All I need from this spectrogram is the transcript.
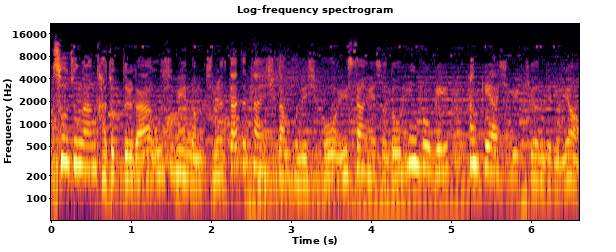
소중한 가족들과 웃음이 넘치는 따뜻한 시간 보내시고 일상에서도 행복이 함께 하시길 기원드리며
